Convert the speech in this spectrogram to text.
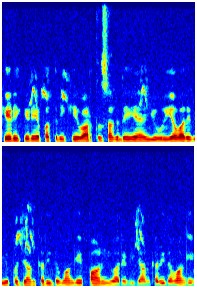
ਕਿਹੜੇ ਕਿਹੜੇ ਆਪਾਂ ਤਰੀਕੇ ਵਰਤ ਸਕਦੇ ਆ, ਯੂਰੀਆ ਬਾਰੇ ਵੀ ਆਪਾਂ ਜਾਣਕਾਰੀ ਦੇਵਾਂਗੇ, ਪਾਣੀ ਬਾਰੇ ਵੀ ਜਾਣਕਾਰੀ ਦੇਵਾਂਗੇ।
